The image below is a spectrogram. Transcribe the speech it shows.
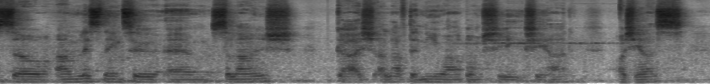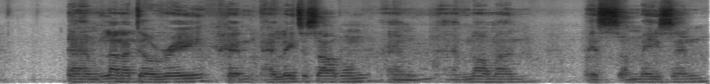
so I'm listening to um, Solange. Gosh, I love the new album she she had or she has. Um, Lana Del Rey, her, her latest album, um, um, Norman, is amazing,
